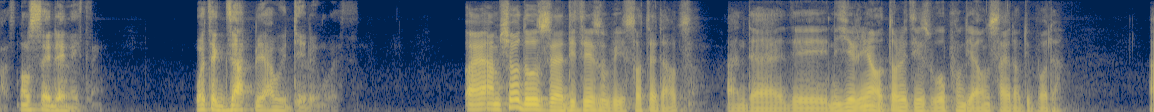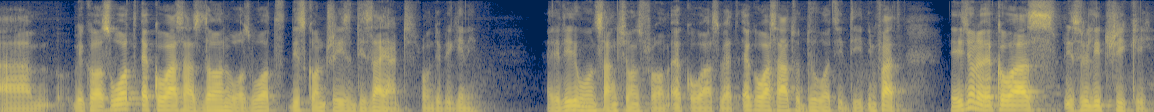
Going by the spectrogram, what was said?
has not said anything. What exactly are we dealing with? I'm sure those uh, details will be sorted out, and uh, the Nigerian authorities will open their own side of the border. Um, because what ECOWAS has done was what these countries desired from the beginning. And they didn't want sanctions from ECOWAS, but ECOWAS had to do what it did. In fact, the region of ECOWAS is really tricky.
